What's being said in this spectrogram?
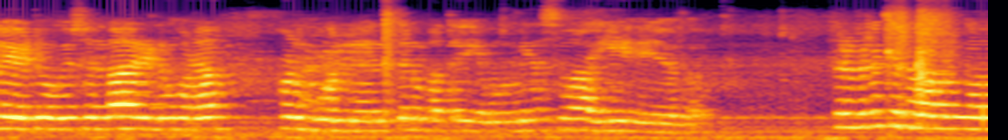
ਲੇਟ ਹੋ ਗਏ ਸੰਧਾਰੇ ਨੂੰ ਹਨਾ? ਹੁਣ ਬੋਲਿਆ ਨਹੀਂ ਤੈਨੂੰ ਪਤਾ ਹੀ ਹੈ ਮੰਮੀ ਦਾ ਸੁਭਾਅ ਹੀ ਇਹ ਹੈਗਾ। ਫਿਰ ਮੇਰੇ ਕਦੋਂ ਆਉਂਗਾ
